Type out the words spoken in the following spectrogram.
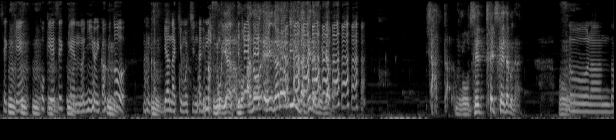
石鹸、うんうん固形石鹸の匂い嗅ぐと、なんかうん嫌な気持ちになりますね。もう嫌だ。もうあの絵柄を見るだけでも嫌だ。やった。もう絶対使いたくない。うん、そうなんだ。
